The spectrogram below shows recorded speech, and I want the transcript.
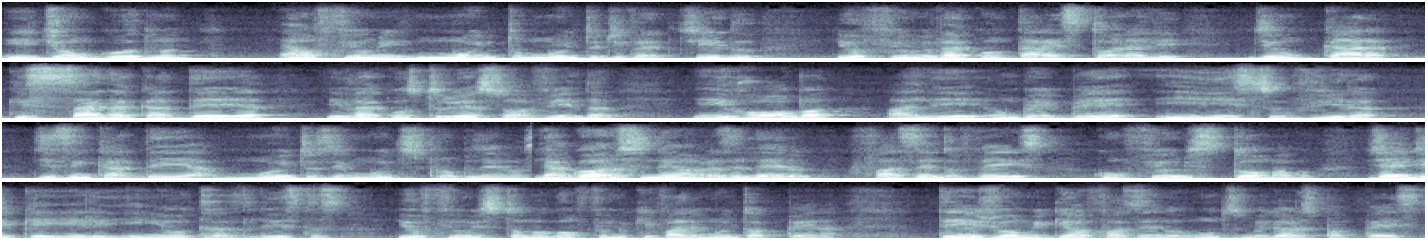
e John Goodman. É um filme muito, muito divertido e o filme vai contar a história ali de um cara que sai da cadeia e vai construir a sua vida e rouba ali um bebê e isso vira desencadeia muitos e muitos problemas. E agora o cinema brasileiro fazendo vez com o filme Estômago. Já indiquei ele em outras listas e o filme Estômago é um filme que vale muito a pena. Tem João Miguel fazendo um dos melhores papéis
